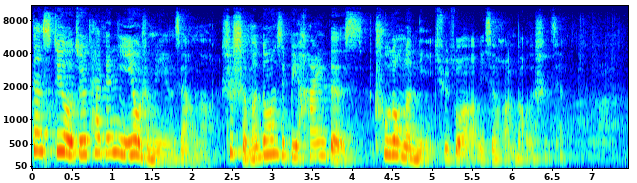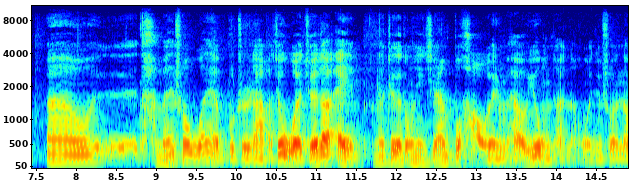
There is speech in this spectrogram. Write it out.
但 still，就是它跟你有什么影响呢？是什么东西 behind this 触动了你去做一些环保的事情？呃，坦白说，我也不知道。就我觉得，哎，那这个东西既然不好，为什么还要用它呢？我就说，那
